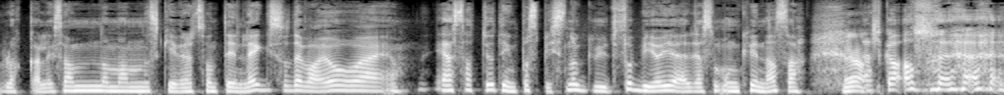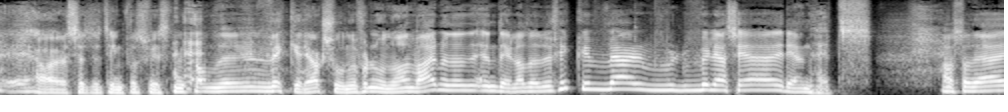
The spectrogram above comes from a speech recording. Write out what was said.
blokka liksom, når man skriver et sånt innlegg, så det var jo eh, Jeg satte jo ting på spissen, og gud forby å gjøre det som ung kvinne, altså. Ja. Der skal alle Jeg har jo satt ting på spissen, kan vekke reaksjoner for noen og enhver, men en, del av det du fikk, vil jeg si er ren hets. Altså det er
